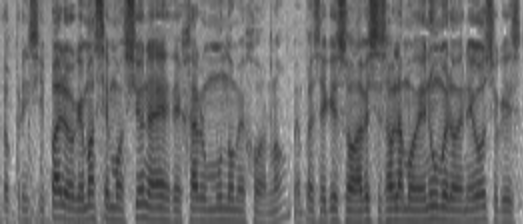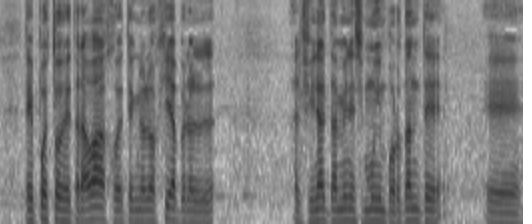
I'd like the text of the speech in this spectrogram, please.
Lo principal, lo que más emociona es dejar un mundo mejor, ¿no? Me parece que eso, a veces hablamos de número, de negocio, que es de puestos de trabajo, de tecnología, pero al, al final también es muy importante eh,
